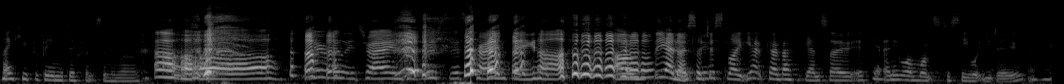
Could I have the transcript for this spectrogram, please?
thank you for being the difference in the world. Oh, you're really trying to push this crime thing, huh? um, but yeah, no. So just like yeah, going back again. So if Yeah. anyone wants to see what you do, Mhm.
